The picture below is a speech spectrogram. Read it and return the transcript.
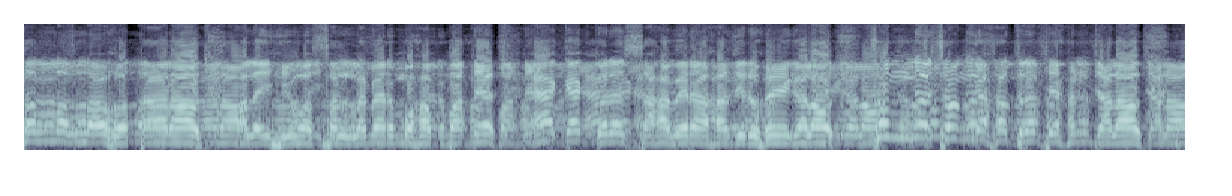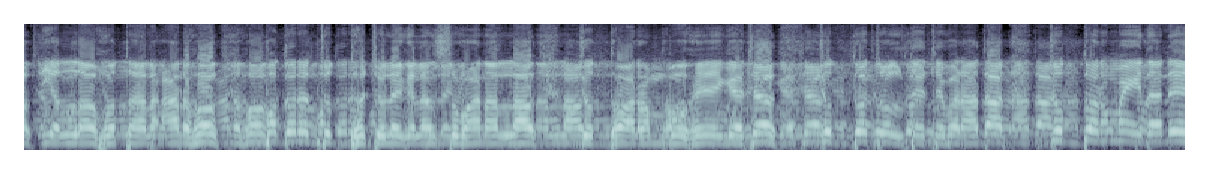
সাল্লাল্লাহু তাআলা আলাইহি ওয়াসাল্লামের মোহাব্বতে এক এক করে সাহাবেরা হাজির হয়ে গেল। সঙ্গে সঙ্গে হযরতে হানজালা রাদিয়াল্লাহু তাআলা আনহু বদরের যুদ্ধ চলে গেলেন, সুবহানাল্লাহ। যুদ্ধ আরম্ভ হয়ে গেছে, যুদ্ধ চলতেছে ব্রাদার, যুদ্ধের ময়দানে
